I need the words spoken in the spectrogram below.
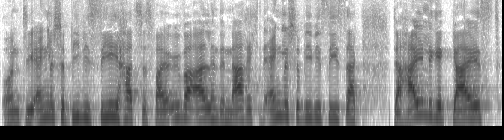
Und die englische BBC hat, das war ja überall in den Nachrichten, englische BBC sagt, der Heilige Geist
